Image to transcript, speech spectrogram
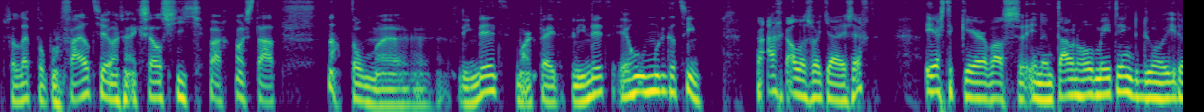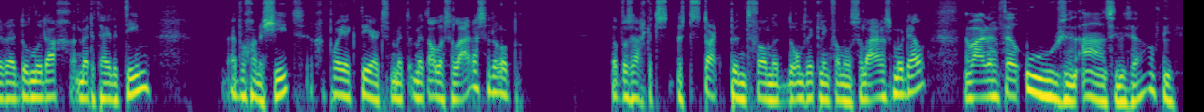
op zijn laptop een filetje, een Excel-sheetje waar gewoon staat... Nou, Tom eh, verdient dit, Mark Peter verdient dit. Hoe moet ik dat zien? Nou, eigenlijk alles wat jij zegt. De eerste keer was in een town hall meeting. Die doen we iedere donderdag met het hele team. Hebben we gewoon een sheet geprojecteerd met, met alle salarissen erop. Dat was eigenlijk het, het startpunt van de, de ontwikkeling van ons salarismodel. En waren er veel oe's en a's in de zaal of niet?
